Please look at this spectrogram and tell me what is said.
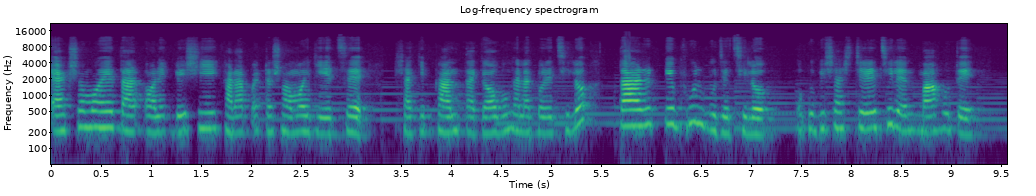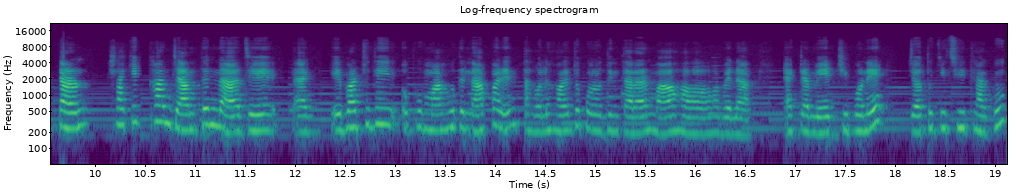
এক সময়ে তার অনেক বেশি খারাপ একটা সময় গিয়েছে। শাকিব খান তাকে অবহেলা করেছিল, তারকে ভুল বুঝেছিল। অপু বিশ্বাস চেয়েছিলেন মা হতে। কারণ শাকিব খান জানতেন না যে এবার যদি অপু মা হতে না পারেন, তাহলে হয়তো কোনোদিন তার আর মা হওয়া হবে না। একটা মেয়ের জীবনে যত কিছুই থাকুক,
